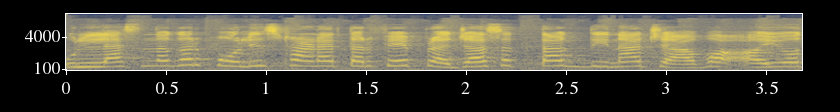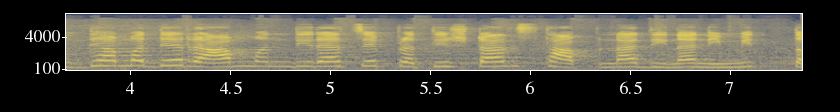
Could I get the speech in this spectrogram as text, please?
उल्हासनगर पोलीस ठाण्यातर्फे प्रजासत्ताक दिनाच्या व अयोध्यामध्ये राम मंदिराचे प्रतिष्ठान स्थापना दिनानिमित्त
